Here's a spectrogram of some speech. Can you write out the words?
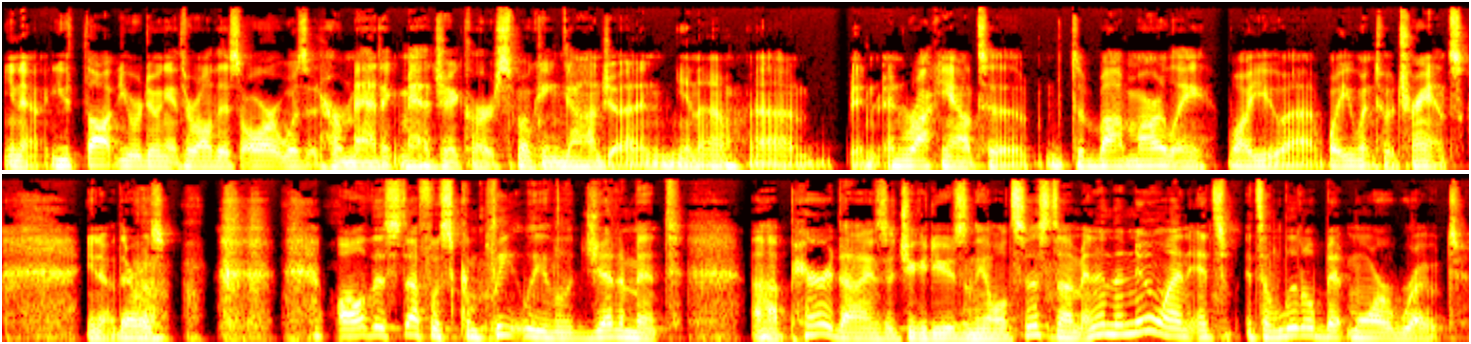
you know, you thought you were doing it through all this, or was it hermetic magic or smoking ganja and, you know, um, and, and rocking out to, to Bob Marley while you, uh, while you went to a trance? You know, there was all this stuff was completely legitimate, uh, paradigms that you could use in the old system. And in the new one, it's, it's a little bit more rote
